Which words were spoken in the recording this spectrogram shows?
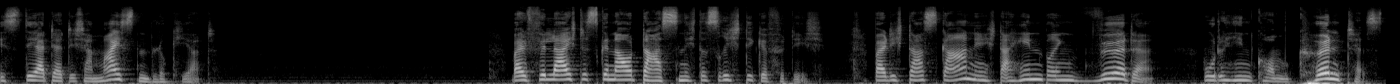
ist der, der dich am meisten blockiert. Weil vielleicht ist genau das nicht das Richtige für dich, weil dich das gar nicht dahin bringen würde, wo du hinkommen könntest.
